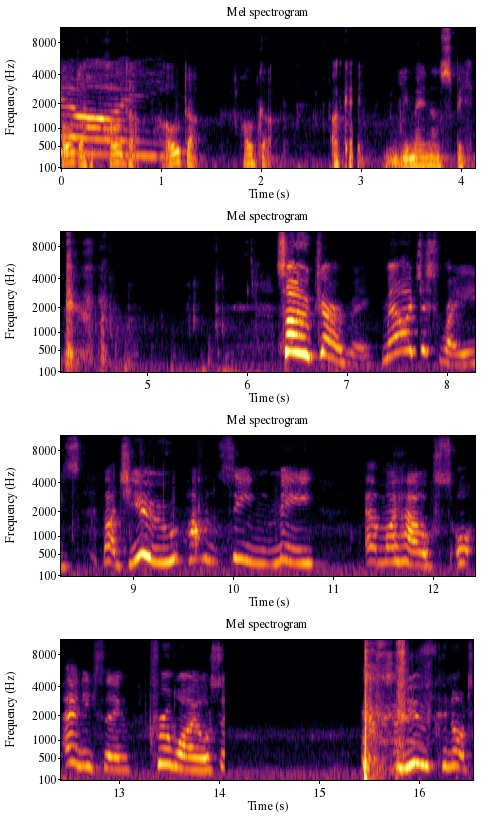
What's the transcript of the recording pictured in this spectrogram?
hold up, hold up, hold up, hold up. Okay, you may now speak. So, Jeremy, may I just raise that you haven't seen me at my house or anything for a while, so you cannot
